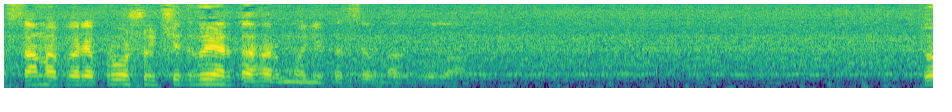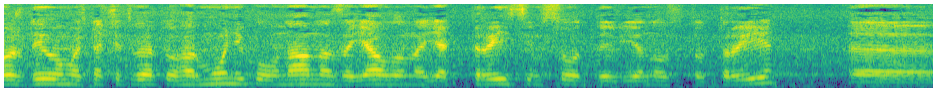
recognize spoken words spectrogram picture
А саме перепрошую, четверта гармоніка це в нас була. Тож дивимось на четверту гармоніку, вона в нас заявлена як 3793. Е,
